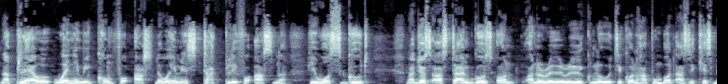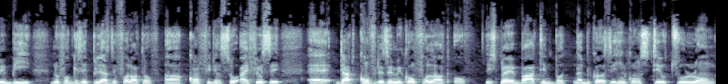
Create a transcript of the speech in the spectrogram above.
Now, player when he may come for Arsenal, when he may start play for Arsenal, he was good. Now, just as time goes on, I don't really, really know what it can happen, but as the case may be, don't forget, say players they fall out of uh, confidence. So I feel say uh, that confidence may come fall out of. It's not a bad thing, but now because he can stay too long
